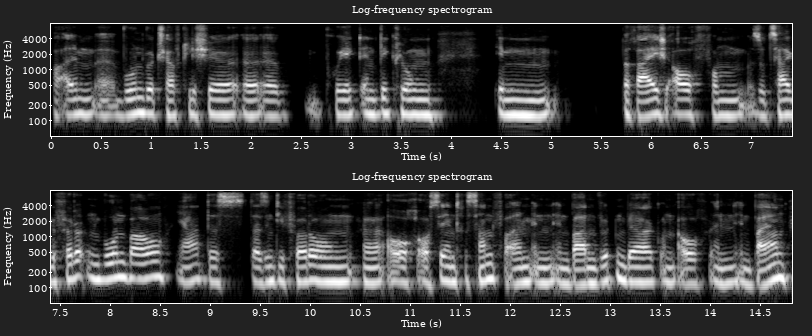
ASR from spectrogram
vor allem äh, wohnwirtschaftliche äh, äh, Projektentwicklungen im Bereich auch vom sozial geförderten Wohnbau. Ja, das, da sind die Förderungen äh, auch, auch sehr interessant, vor allem in, in Baden-Württemberg und auch in, in Bayern.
